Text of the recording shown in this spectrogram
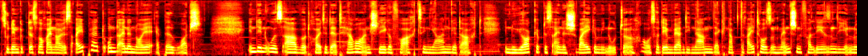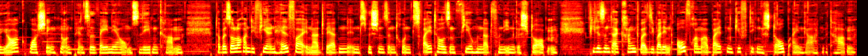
Zudem gibt es noch ein neues iPad und eine neue Apple Watch. In den USA wird heute der Terroranschläge vor 18 Jahren gedacht. In New York gibt es eine Schweigeminute. Außerdem werden die Namen der knapp 3000 Menschen verlesen, die in New York, Washington und Pennsylvania ums Leben kamen. Dabei soll auch an die vielen Helfer erinnert werden. Inzwischen sind rund 2400 von ihnen gestorben. Viele sind erkrankt, weil sie bei den Aufräumarbeiten giftigen Staub eingeatmet haben.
